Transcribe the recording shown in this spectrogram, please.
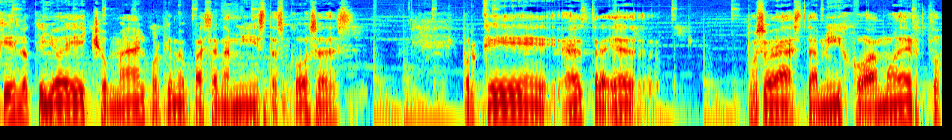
¿qué, es lo que yo he hecho mal? ¿Por qué me pasan a mí estas cosas? ¿Por qué pues hasta mi hijo ha muerto?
